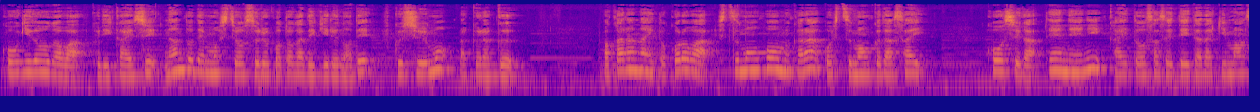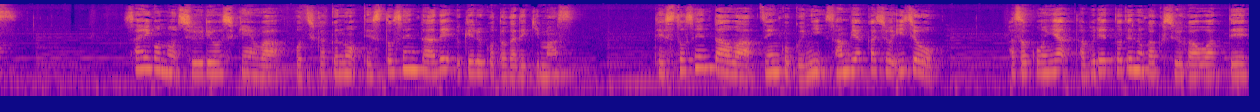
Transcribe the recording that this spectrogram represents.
講義動画は繰り返し何度でも視聴することができるので復習も楽々。わからないところは質問フォームからご質問ください。講師が丁寧に回答させていただきます。最後の修了試験はお近くのテストセンターで受けることができます。テストセンターは全国に300カ所以上。パソコンやタブレットでの学習が終わって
